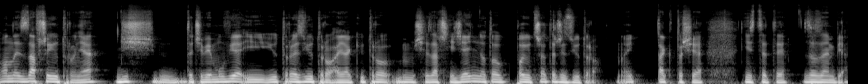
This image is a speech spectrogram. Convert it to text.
on jest zawsze jutro, nie? Dziś do ciebie mówię i jutro jest jutro, a jak jutro się zacznie dzień, no to pojutrze też jest jutro. No i tak to się niestety zazębia.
